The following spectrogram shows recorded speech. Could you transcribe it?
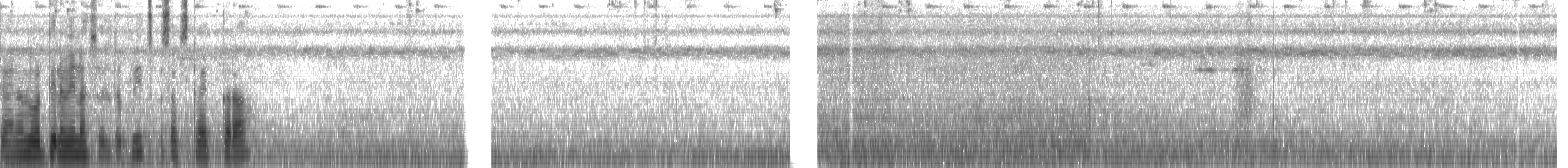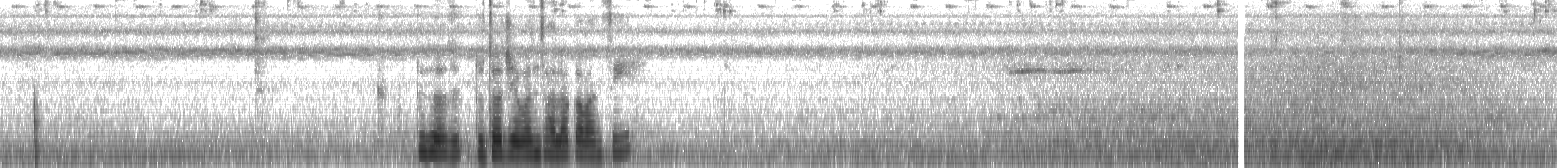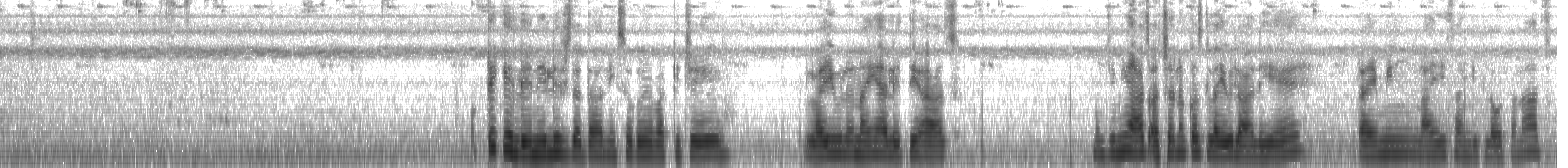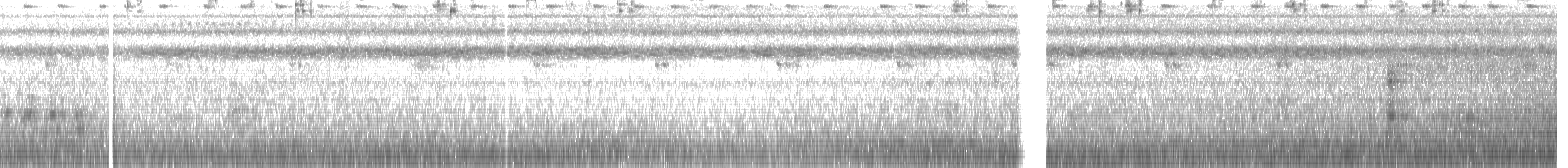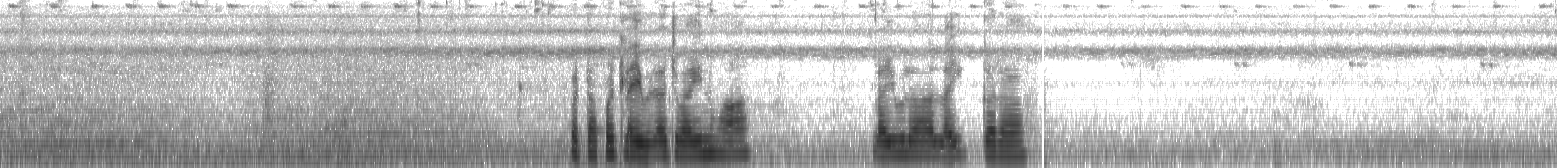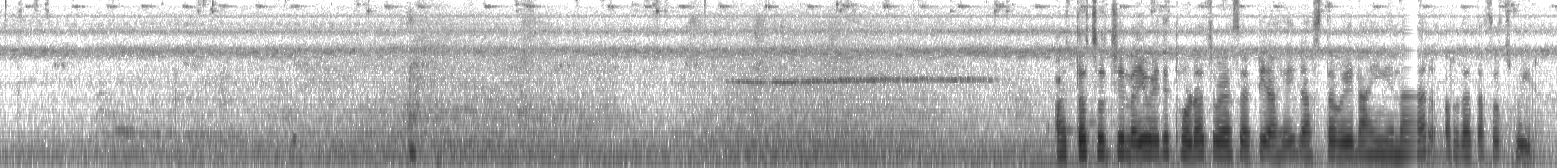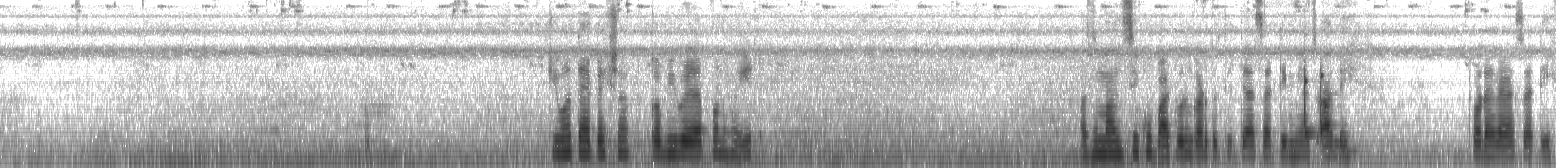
चॅनलवरती नवीन असेल तर प्लीज सबस्क्राईब करा. तुझं तुझं जेवण झालं का मानसी? केले निलेश दादा आणि सगळे बाकीचे लाईव्हला नाही आले ते आज. म्हणजे मी आज अचानकच लाईव्हला आली आहे टायमिंग नाही सांगितलं होतं ना आज. पटापट लाईव्हला जॉईन व्हा. लाईव्हला लाईक करा. आताचं जे लाईव्ह आहे ते थोड्याच वेळासाठी आहे. जास्त वेळ नाही येणार. अर्धा तासच होईल. किंवा त्यापेक्षा कमी वेळा पण होईल. आज मानसी खूप आठवण काढत होती त्यासाठी मी आज आले. थोड्या वेळासाठी.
